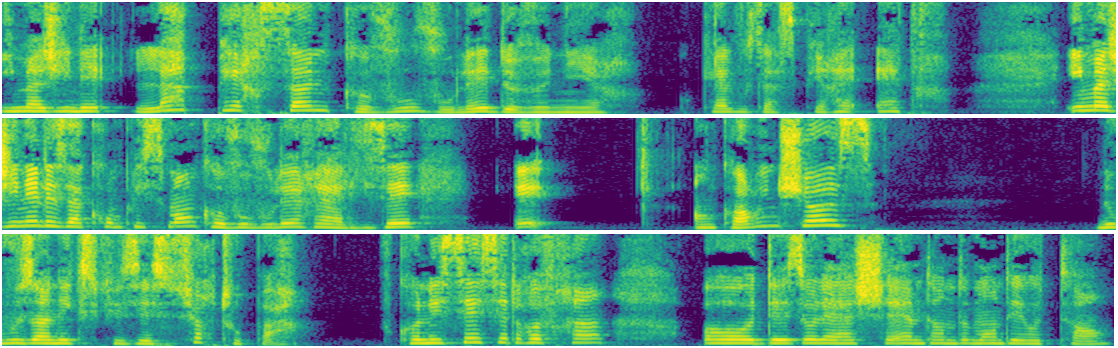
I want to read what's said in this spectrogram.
Imaginez la personne que vous voulez devenir, auquel vous aspirez être. Imaginez les accomplissements que vous voulez réaliser et encore une chose, ne vous en excusez surtout pas. Vous connaissez ce refrain Oh, désolé Hachem d'en demander autant.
